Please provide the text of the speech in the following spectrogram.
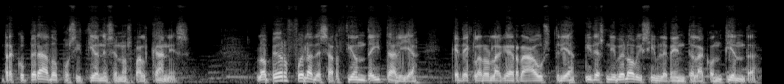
recuperado posiciones en los Balcanes. Lo peor fue la deserción de Italia, que declaró la guerra a Austria y desniveló visiblemente la contienda.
